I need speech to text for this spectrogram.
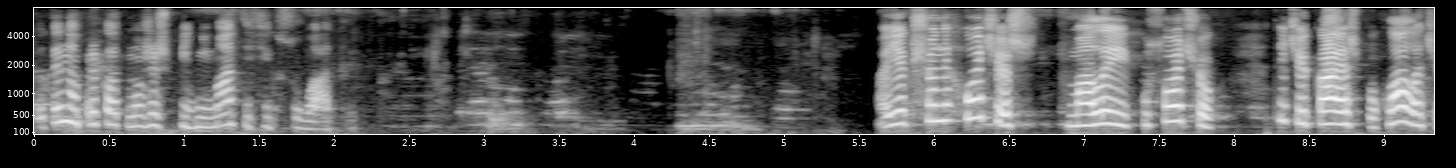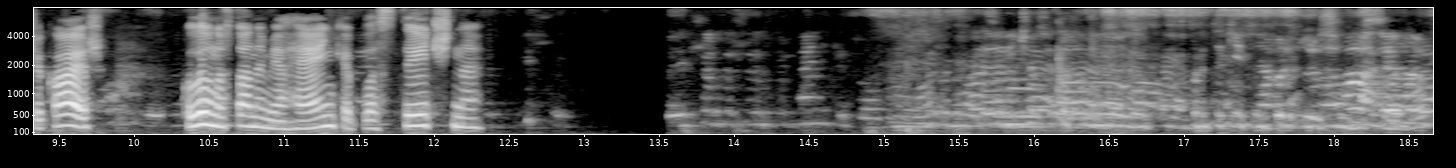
то ти, наприклад, можеш піднімати, фіксувати. А якщо не хочеш, малий кусочок, ти чекаєш, поклала, чекаєш, коли воно стане м'ягеньке, пластичне. При такій температурі 70, да?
